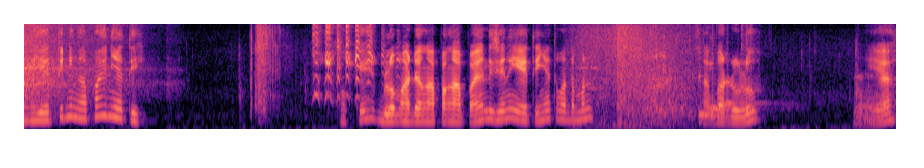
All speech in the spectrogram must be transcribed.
Ini Yeti nih ngapain Yeti? Oke, belum ada ngapa-ngapain di sini Yetinya, teman-teman. Sabar dulu. Iya.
